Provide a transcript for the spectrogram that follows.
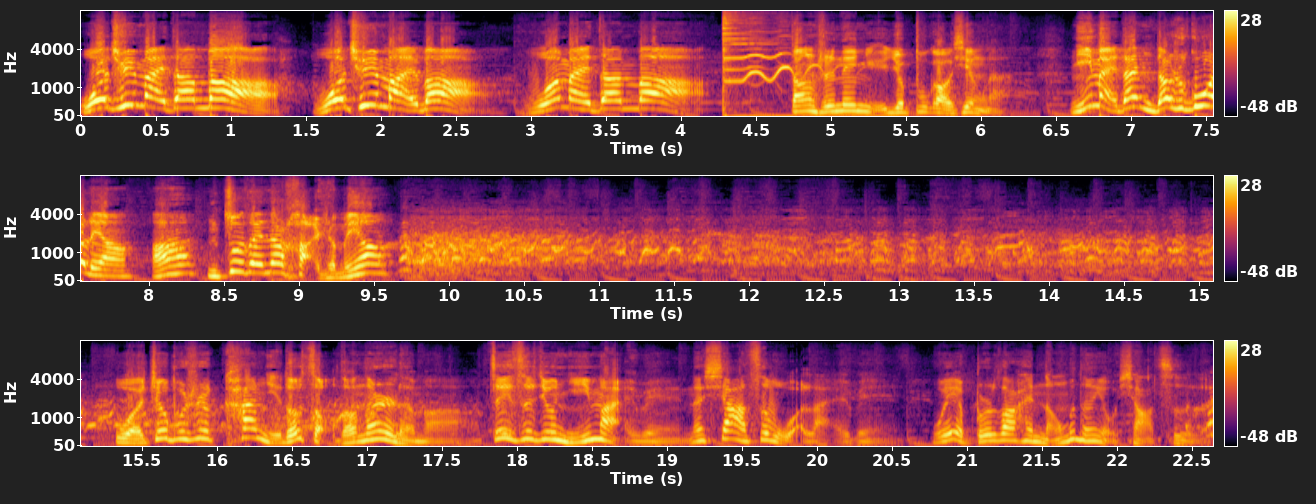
我去买单吧，我去买吧，我买单吧。”当时那女的就不高兴了：“你买单，你倒是过来呀！啊，你坐在那儿喊什么呀？”我这不是看你都走到那儿了吗？这次就你买呗，那下次我来呗。我也不知道还能不能有下次了。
